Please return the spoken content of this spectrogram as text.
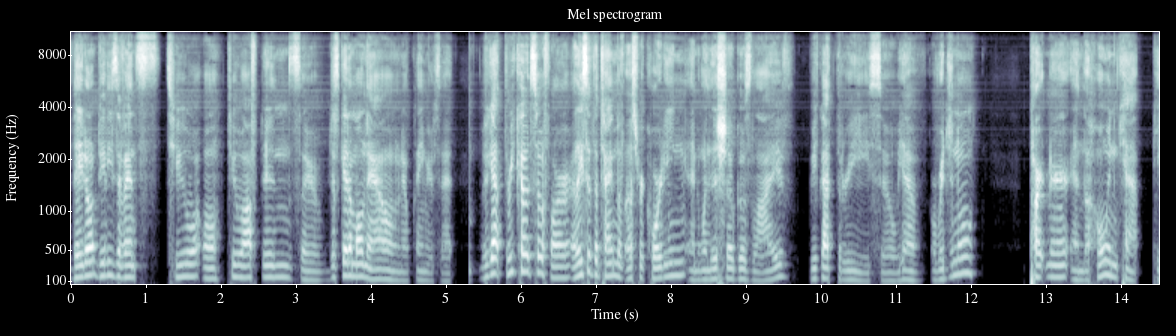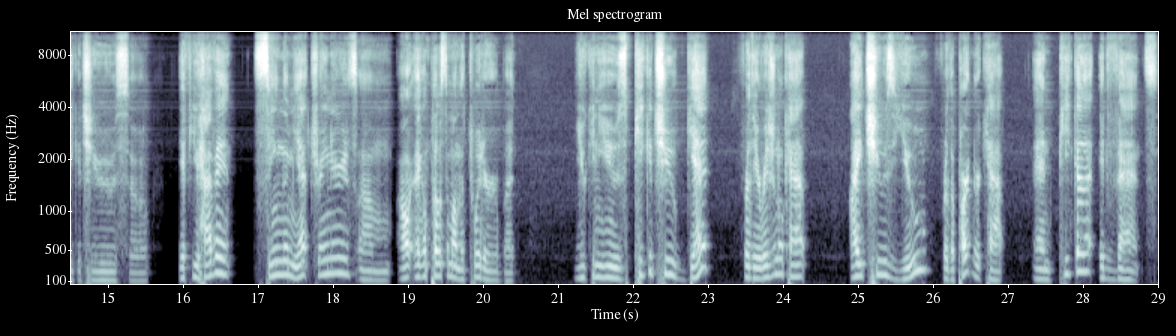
they don't do these events too well, too often. So just get them all now and you know, claim your set. We got three codes so far, at least at the time of us recording, and when this show goes live, we've got three. So we have original, partner, and the Hoenn Cap Pikachu. So if you haven't seen them yet, trainers, um, I'll, I can post them on the Twitter, but you can use Pikachu Get for the original cap, I Choose You for the partner cap, and Pika Advance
